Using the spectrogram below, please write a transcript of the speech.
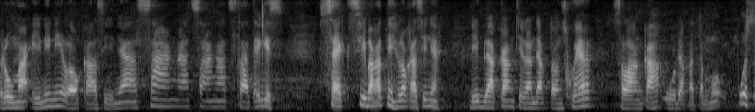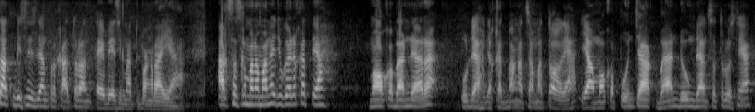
rumah ini nih lokasinya sangat-sangat strategis. Seksi banget nih lokasinya di belakang Cilandak Town Square, selangkah udah ketemu pusat bisnis dan perkantoran TB Simatupang Raya. Akses ke mana-mana juga deket ya. Mau ke bandara udah deket banget sama tol ya. Yang mau ke puncak, Bandung dan seterusnya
